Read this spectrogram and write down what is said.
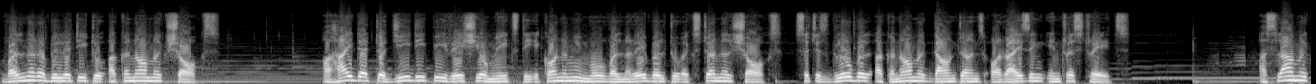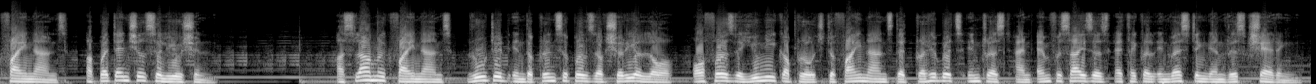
Vulnerability to economic shocks. A high debt to GDP ratio makes the economy more vulnerable to external shocks, such as global economic downturns or rising interest rates. Islamic finance, a potential solution. Islamic finance, rooted in the principles of Sharia law, offers a unique approach to finance that prohibits interest and emphasizes ethical investing and risk sharing.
